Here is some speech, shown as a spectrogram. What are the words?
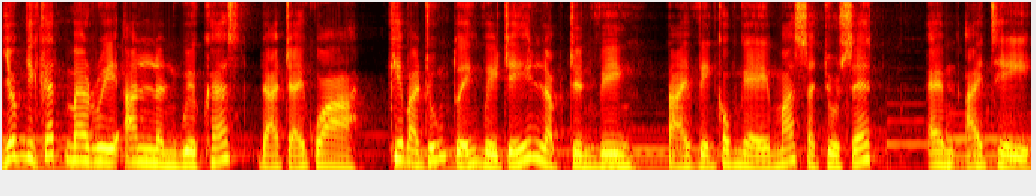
Giống như cách Mary Allen Wilkes đã trải qua khi bà trúng tuyển vị trí lập trình viên tại Viện Công nghệ Massachusetts MIT,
